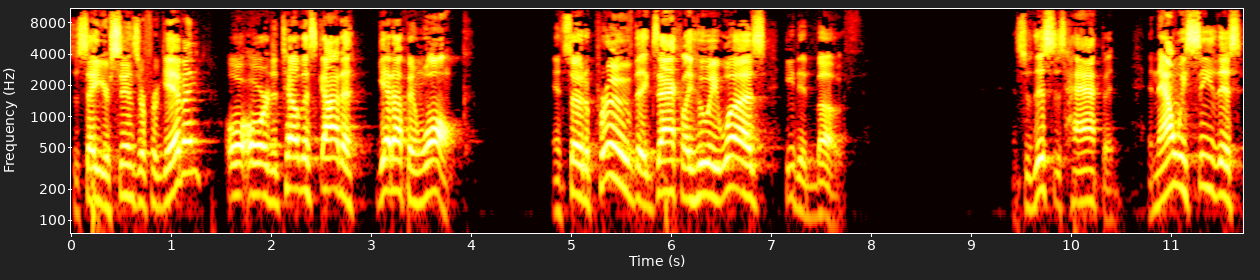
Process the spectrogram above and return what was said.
To say your sins are forgiven or, or to tell this guy to get up and walk. And so, to prove that exactly who he was, he did both. And so, this has happened. And now we see this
